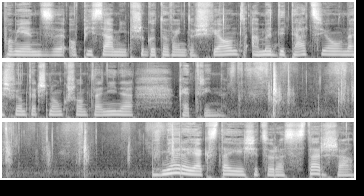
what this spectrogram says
pomiędzy opisami przygotowań do świąt, a medytacją na świąteczną krzątaninę Ketrin. W miarę jak staje się coraz starsza,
